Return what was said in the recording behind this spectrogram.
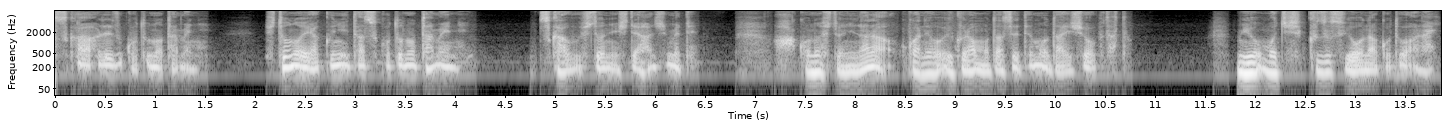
助かられることのために人の役に立つことのために使う人にして初めて。ああこの人にならお金をいくら持たせても大丈夫だと。身を持ち崩すようなことはない。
